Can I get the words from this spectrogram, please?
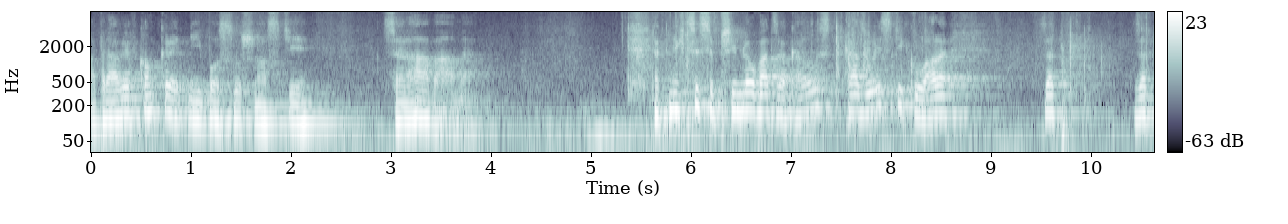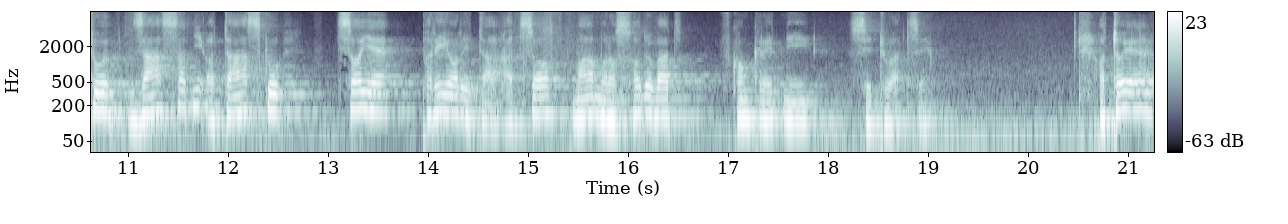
A právě v konkrétní poslušnosti selháváme. Tak nechci se přimlouvat za kazuistiku, ale za, za tu zásadní otázku, co je priorita a co mám rozhodovat v konkrétní situaci. A to je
